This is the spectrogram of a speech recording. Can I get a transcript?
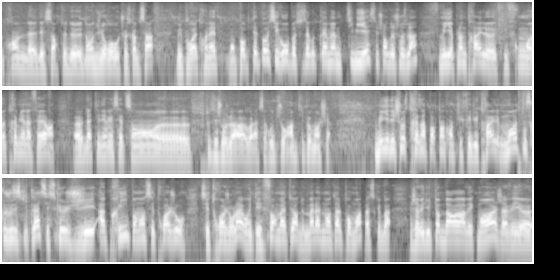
prendre des sortes d'enduro ou de choses comme ça. Mais pour être honnête, bon, peut-être pas aussi gros parce que ça coûte quand même un petit billet, ce genre de choses-là. Mais il y a plein de trails euh, qui feront euh, très bien l'affaire. Euh, de la Ténéré 700, toutes ces choses-là, voilà, ça coûte toujours un petit peu moins cher. Mais il y a des choses très importantes quand tu fais du trail. Moi, tout ce que je vous explique là, c'est ce que j'ai appris pendant ces trois jours. Ces trois jours-là ont été formateurs de malade mental pour moi parce que bah, j'avais du Tom Barrer avec moi, j'avais euh,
